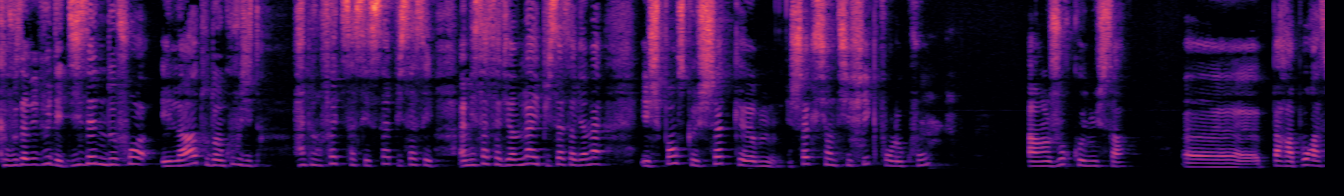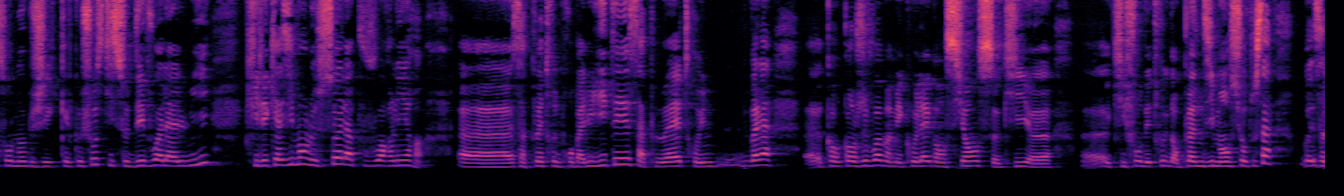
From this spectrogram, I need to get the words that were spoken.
que vous avez vu des dizaines de fois. Et là tout d'un coup vous dites ah mais en fait ça c'est ça puis ça c'est ah mais ça ça vient de là et puis ça ça vient de là et je pense que chaque euh, chaque scientifique pour le coup a un jour connu ça euh, par rapport à son objet, quelque chose qui se dévoile à lui, qu'il est quasiment le seul à pouvoir lire. Euh, ça peut être une probabilité, ça peut être une voilà. Euh, quand, quand je vois mes collègues en sciences qui euh, euh, qui font des trucs dans plein de dimensions, tout ça, ça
